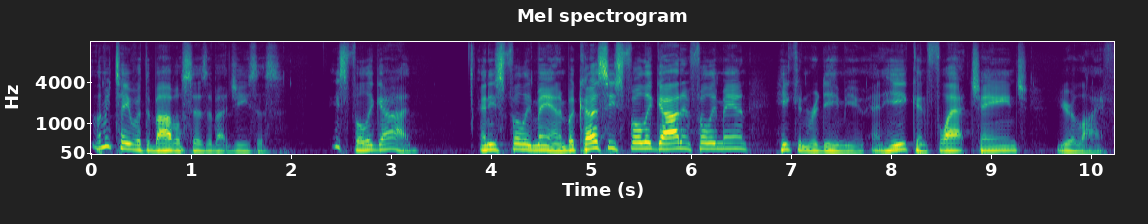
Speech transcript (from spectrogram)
let me tell you what the Bible says about Jesus. He's fully God and he's fully man. And because he's fully God and fully man, he can redeem you and he can flat change your life.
